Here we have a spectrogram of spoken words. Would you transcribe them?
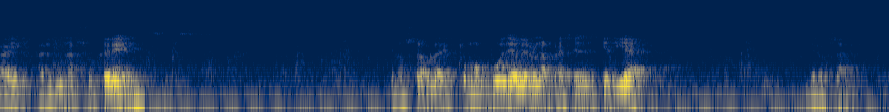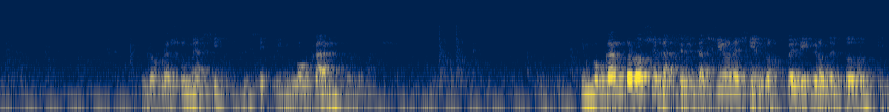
hay algunas sugerencias que nos habla de cómo puede haber una presencia diaria de los ángeles. Lo resume así, dice, invocándolos. Invocándolos en las tentaciones y en los peligros de todo tipo.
